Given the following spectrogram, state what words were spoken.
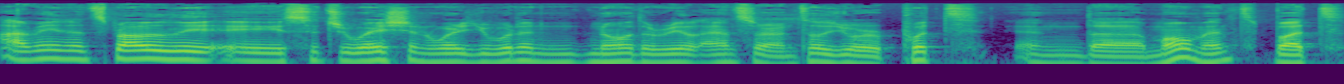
I mean, it's probably a situation where you wouldn't know the real answer until you were put in the moment, but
